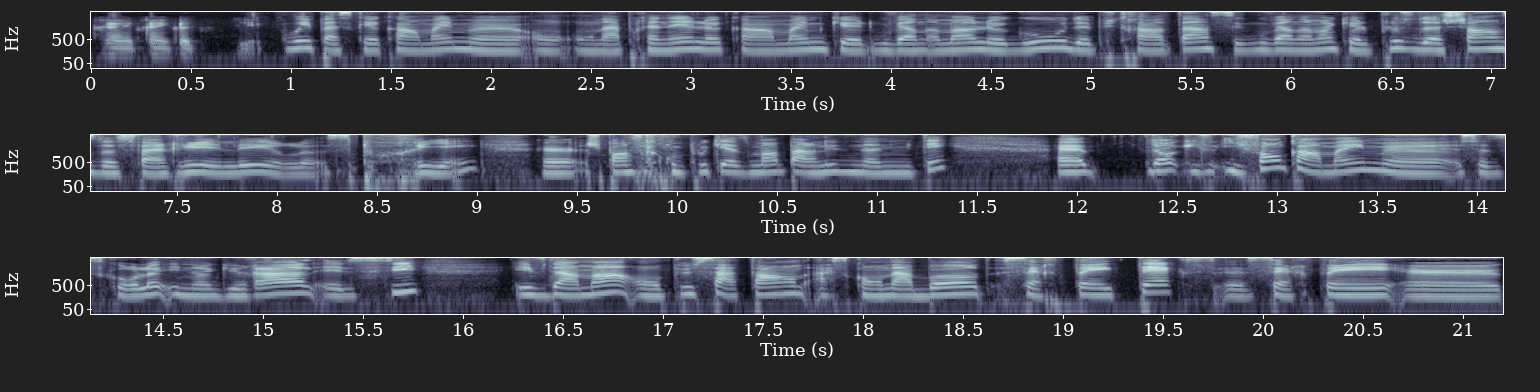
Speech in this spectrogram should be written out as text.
train-train quotidien. Oui, parce que quand même, euh, on, on apprenait là, quand même que le gouvernement Legault, depuis 30 ans, c'est le gouvernement qui a le plus de chances de se faire réélire. C'est pas rien. Euh, je pense qu'on peut quasiment parler d'unanimité. Euh, donc, ils, ils font quand même euh, ce discours-là inaugural. Elsie, évidemment, on peut s'attendre à ce qu'on aborde certains textes, euh, certains euh,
